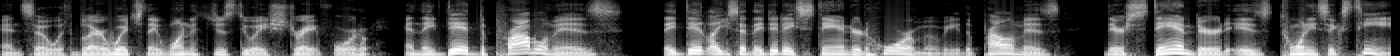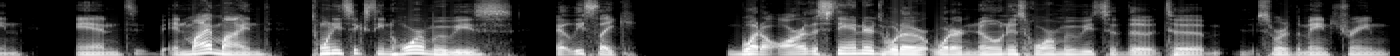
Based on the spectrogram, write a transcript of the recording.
And so with Blair Witch, they wanted to just do a straightforward, and they did. The problem is, they did, like you said, they did a standard horror movie. The problem is, their standard is 2016. And in my mind, 2016 horror movies, at least like what are the standards what are what are known as horror movies to the to sort of the mainstream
